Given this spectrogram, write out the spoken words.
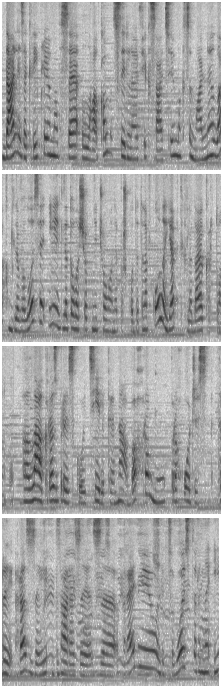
Далі закріплюємо все лаком, сильною фіксацією, максимальною лаком для волосся, і для того, щоб нічого не пошкодити навколо, я підкладаю картонку. Лак розбризкую тільки на бахрому, проходжусь три рази, два рази з передньої ліцевої сторони і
